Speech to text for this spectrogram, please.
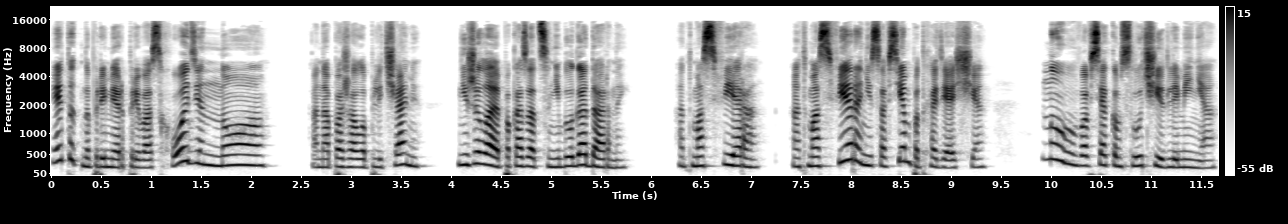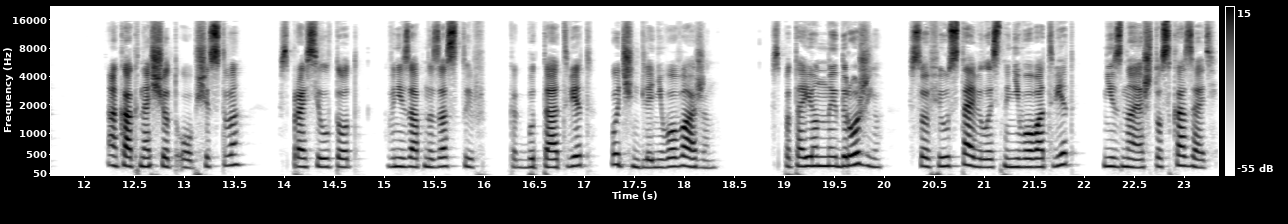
Этот, например, превосходен, но... Она пожала плечами, не желая показаться неблагодарной. Атмосфера. Атмосфера не совсем подходящая. Ну, во всяком случае, для меня. А как насчет общества? Спросил тот, внезапно застыв, как будто ответ очень для него важен. С потаенной дрожью Софи уставилась на него в ответ, не зная, что сказать.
